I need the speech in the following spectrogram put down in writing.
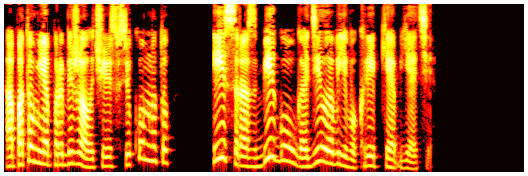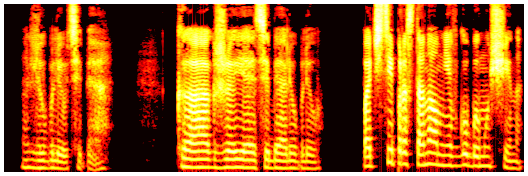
А потом я пробежала через всю комнату и с разбегу угодила в его крепкие объятия. «Люблю тебя. Как же я тебя люблю!» Почти простонал мне в губы мужчина.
